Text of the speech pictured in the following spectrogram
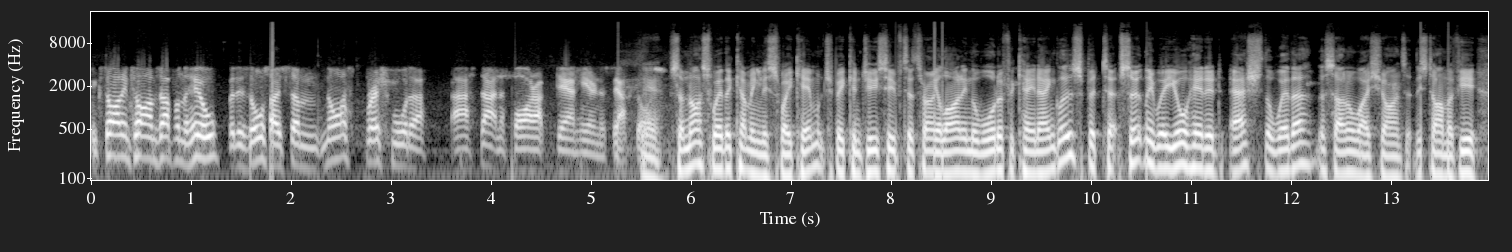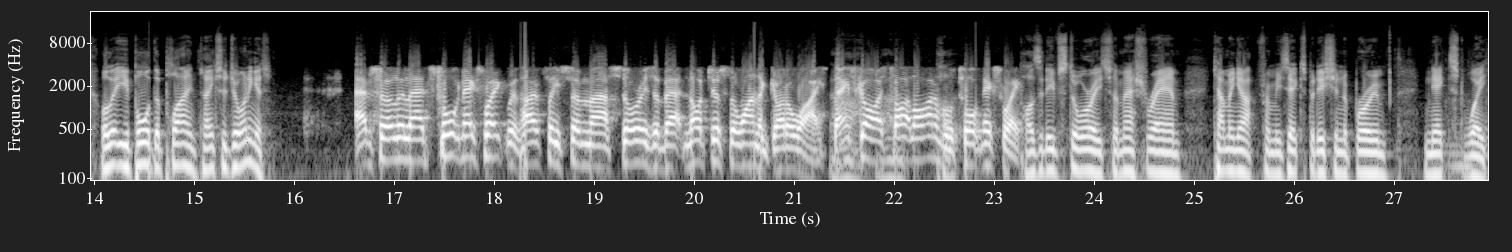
exciting times up on the hill, but there's also some nice freshwater uh, starting to fire up down here in the south, guys. Yeah, some nice weather coming this weekend, which will be conducive to throwing a line in the water for keen anglers. But uh, certainly where you're headed, Ash, the weather, the sun always shines at this time of year. We'll let you board the plane. Thanks for joining us. Absolutely, lads. Talk next week with hopefully some uh, stories about not just the one that got away. Thanks, ah, guys. Tight line, and we'll talk next week. Positive stories from Ash Ramm coming up from his expedition to Broome next week.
